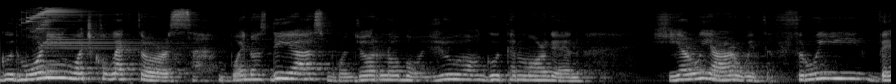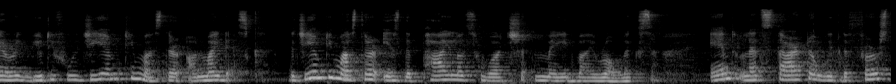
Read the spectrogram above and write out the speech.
Good morning, watch collectors. Buenos dias, buongiorno, bonjour, guten morgen. Here we are with three very beautiful GMT Master on my desk. The GMT Master is the pilot's watch made by Rolex. And let's start with the first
